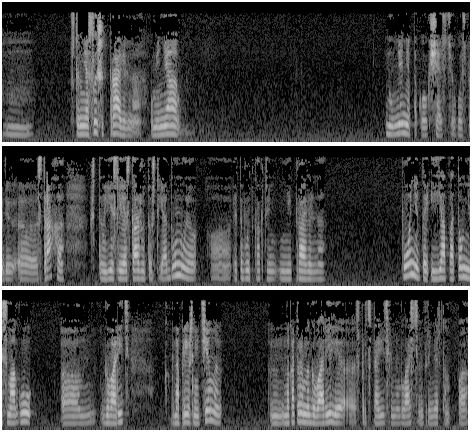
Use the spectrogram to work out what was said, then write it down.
что меня слышат правильно. У меня ну, у меня нет такого, к счастью, Господи, э, страха, что если я скажу то, что я думаю, э, это будет как-то неправильно понято, и я потом не смогу э, говорить на прежние темы, на которые мы говорили э, с представителями власти, например, там, по,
